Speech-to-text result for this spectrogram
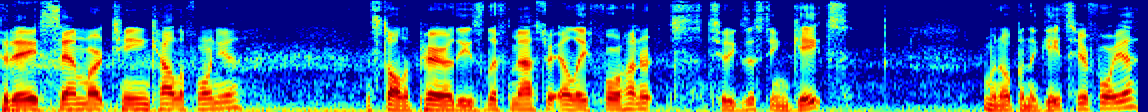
Today, San Martin, California. Install a pair of these LiftMaster LA400s to existing gates. I'm gonna open the gates here for you.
